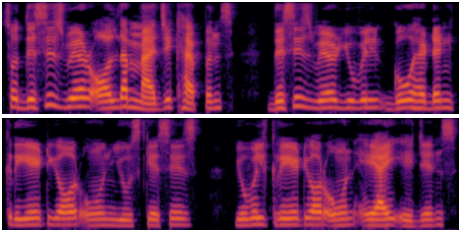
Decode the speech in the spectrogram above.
So this is where all the magic happens. This is where you will go ahead and create your own use cases. You will create your own AI agents.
